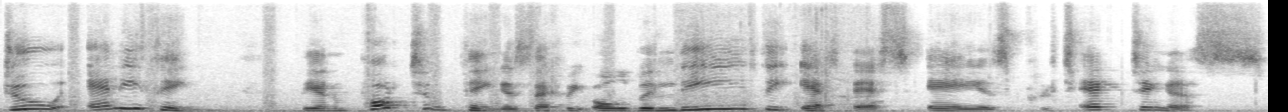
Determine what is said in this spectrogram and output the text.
do anything. The important thing is that we all believe the FSA is protecting us.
